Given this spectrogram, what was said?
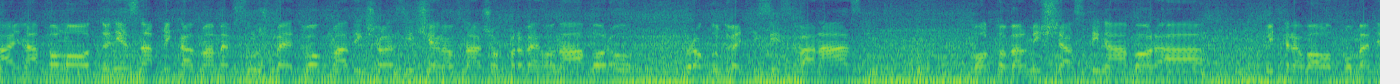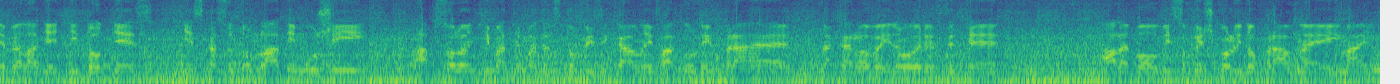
aj naplno. Dnes napríklad máme v službe dvoch mladých železničiarov z nášho prvého náboru v roku 2012. Bol to veľmi šťastný nábor a vytrebovalo pomerne veľa detí dodnes. Dneska sú to mladí muži, absolventi matematicko-fyzikálnej fakulty v Prahe, na Karlovej univerzite, alebo Vysokej školy dopravnej, majú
